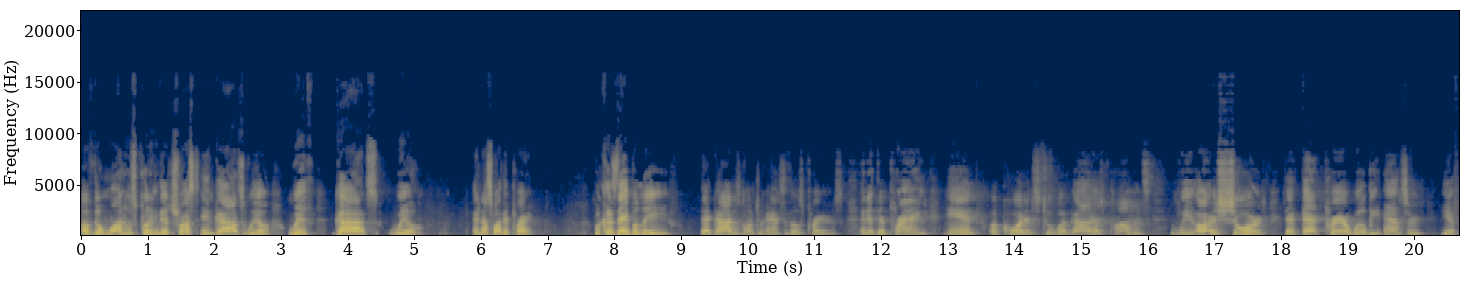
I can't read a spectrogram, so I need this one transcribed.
of the one who's putting their trust in God's will with God's will. And that's why they pray. Because they believe that God is going to answer those prayers. And if they're praying in accordance to what God has promised, we are assured that that prayer will be answered if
